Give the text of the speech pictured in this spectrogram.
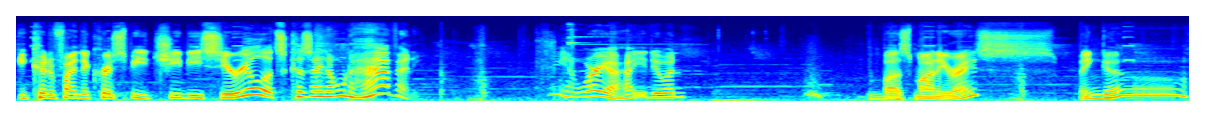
You couldn't find the crispy chibi cereal? It's because I don't have any. Yeah, where are you? How you doing? Basmati rice. Bingo.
